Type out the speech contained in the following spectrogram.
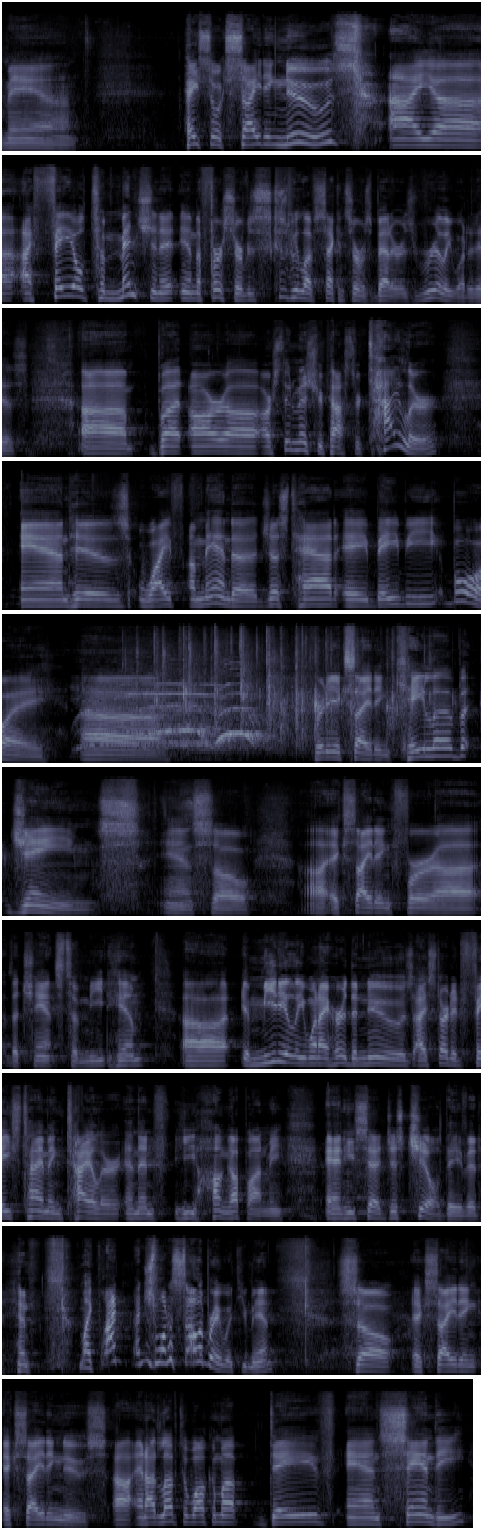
Man. Hey, so exciting news. I, uh, I failed to mention it in the first service because we love second service better, is really what it is. Um, but our, uh, our student ministry pastor, Tyler, and his wife, Amanda, just had a baby boy. Uh, pretty exciting. Caleb James. And so uh, exciting for uh, the chance to meet him. Uh, immediately when I heard the news, I started FaceTiming Tyler, and then he hung up on me and he said, Just chill, David. And I'm like, What? I just want to celebrate with you, man. So exciting, exciting news. Uh, and I'd love to welcome up Dave and Sandy.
